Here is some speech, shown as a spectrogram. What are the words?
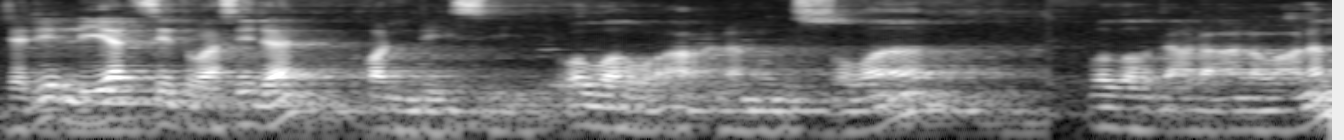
Jadi lihat situasi dan kondisi. Wallahu a'lamu bishawab. Wallahu taala alam alam.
